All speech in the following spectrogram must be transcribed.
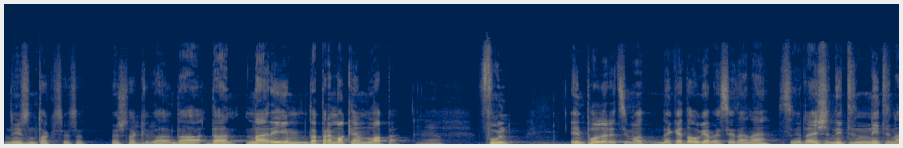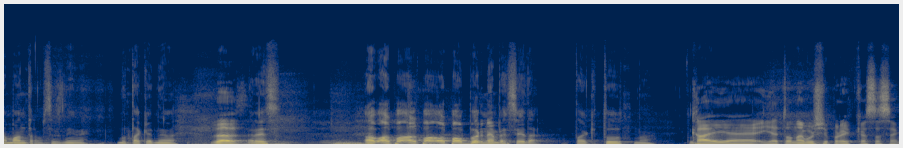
nisem tako svet, veš, tak, mm -hmm. da, da, da narejem, da premaknem lape. Ja. Ful. In pol, recimo, neke dolge besede, ne? se reče, niti, niti na mantram se z njimi, na take dneve. Res. Ali al pa, al pa, al pa obrnem besede. Tak, tudi, no. Kaj je, je to najboljši projekt, kaj ste,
